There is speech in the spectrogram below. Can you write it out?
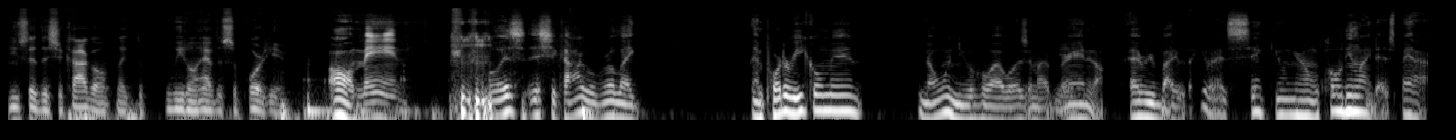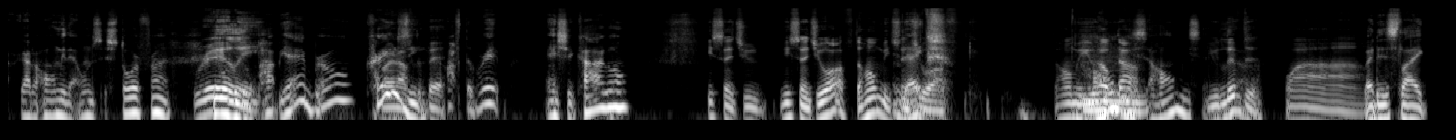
you said the Chicago like the, we don't have the support here. Oh man. well, it's it's Chicago, bro. Like in Puerto Rico, man, no one knew who I was in my brand, and everybody was like, "Yo, that's sick. You own your own clothing line. That's man. I got a homie that owns a storefront. He owns a Really? pop? Yeah, bro. Right Crazy. off the. Off the rip. In Chicago, He sent you. He sent you off. The homie sent you off. The homie you helped out. homies, homies. sent You me lived it. Wow. But it's like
